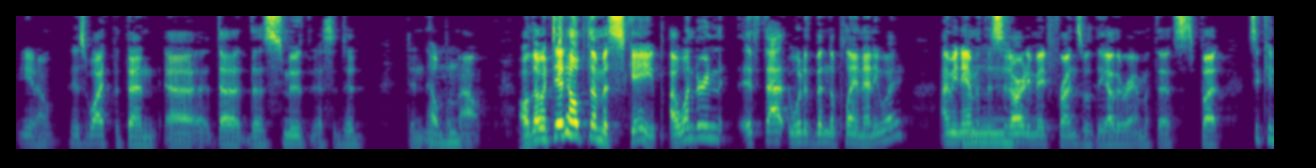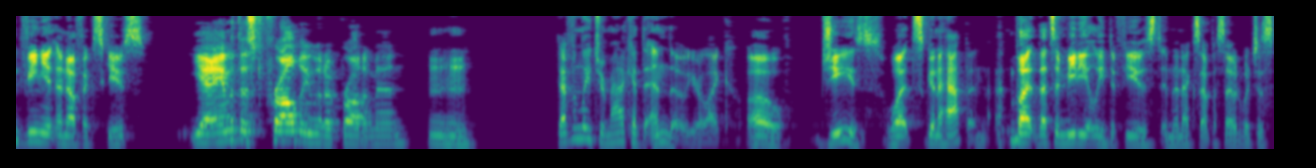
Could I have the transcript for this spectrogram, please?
you know his wife, but then uh, the the smoothness did didn't help him out. Although it did help them escape. I'm wondering if that would have been the plan anyway. I mean, Amethyst had Mm. already made friends with the other Amethysts, but it's a convenient enough excuse. Yeah, Amethyst probably would have brought him in. Mm-hmm. Definitely dramatic at the end, though. You're like, oh, geez, what's gonna happen? But that's immediately diffused in the next episode, which is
